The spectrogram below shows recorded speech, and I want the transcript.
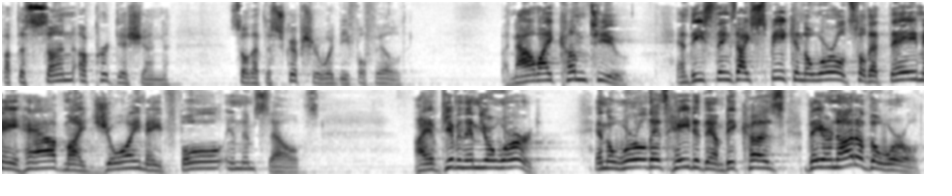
but the son of perdition, so that the scripture would be fulfilled. But now I come to you, and these things I speak in the world so that they may have my joy made full in themselves. I have given them your word. And the world has hated them because they are not of the world,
